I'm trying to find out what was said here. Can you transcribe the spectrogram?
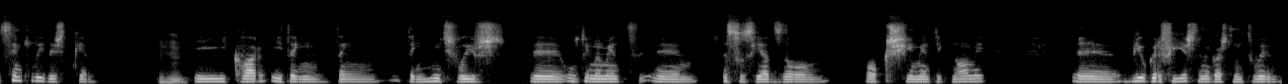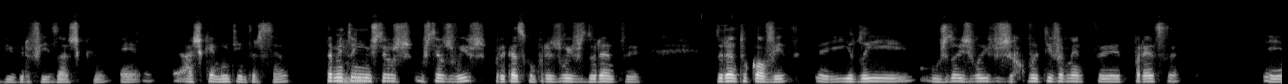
sempre li desde pequeno. Uhum. E claro, e tenho, tenho, tenho muitos livros eh, ultimamente eh, associados ao, ao crescimento económico. Eh, biografias, também gosto muito de ler biografias, acho que é, acho que é muito interessante. Também uhum. tenho os teus, os teus livros, por acaso comprei os livros durante, durante o Covid e li os dois livros relativamente depressa e,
